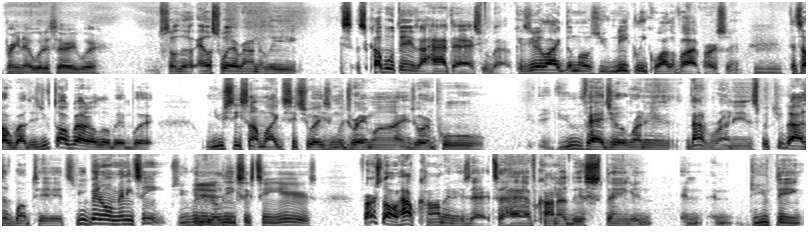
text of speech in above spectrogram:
bring that with us everywhere. So look, elsewhere around the league, it's, it's a couple of things I had to ask you about because you're like the most uniquely qualified person Mm-hmm. to talk about this. You've talked about it a little bit, but when you see something like the situation with Draymond and Jordan Poole, you've had your run-ins, not run-ins, but you guys have bumped heads. You've been on many teams. You've been in the league 16 years. First off, how common is that to have kind of this thing, and and and do you think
